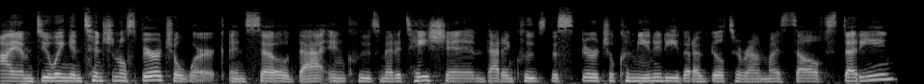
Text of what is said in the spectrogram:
I am doing intentional spiritual work. And so that includes meditation. That includes the spiritual community that I've built around myself, studying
